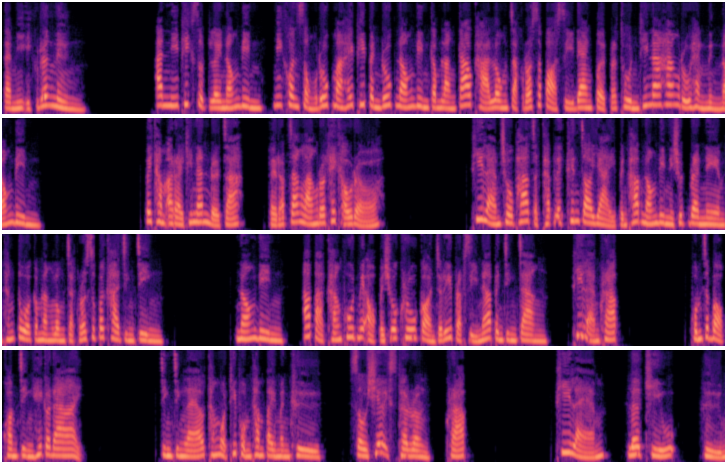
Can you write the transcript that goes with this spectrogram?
แต่มีอีกเรื่องหนึ่ง อันนี้พิกสุดเลยน้องดิน มีคนส่งรูปมาให้พี่เป็นรูปน้องดินกำลังก้าวขาลงจากรถสปอร์ตสีแดงเปิดประทุนที่หน้าห้างหรูแห่งหนึ่งน้องดิน ไปทำอะไรที่นั่นเหรอจ๊ะไปรับจ้างล้างรถให้เขาเหรอพี่แหลมโชว์ภาพจากแท็บเล็ตขึ้นจอใหญ่เป็นภาพน้องดินในชุดแบรนด์เนมทั้งตัวกำลังลงจากรถซุปเปอร์คาร์จริง ๆ น้องดินอ้าปากค้างพูดไม่ออกไปชั่วครู่ก่อนจะรีบปรับสีหน้าเป็นจริงจัง พี่แหลมครับ ผมจะบอกความจริงให้ก็ได้ จริง ๆ แล้วทั้งหมดที่ผมทำไปมันคือ social experiment ครับ พี่แหลม เลิกคิ้ว หืม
